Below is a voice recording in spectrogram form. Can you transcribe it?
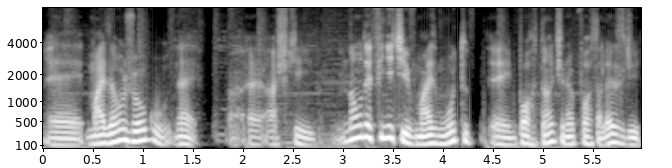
É, mas é um jogo, né? é, acho que não definitivo, mas muito é, importante, né? Fortaleza de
